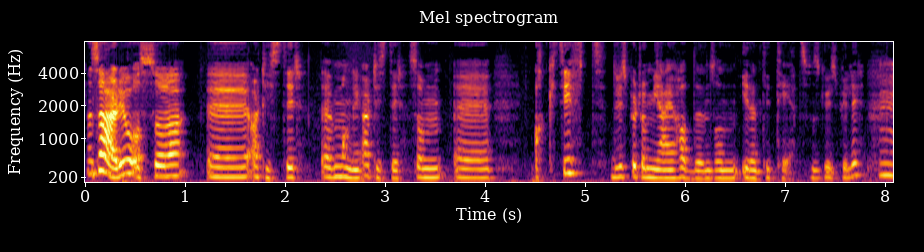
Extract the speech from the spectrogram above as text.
Men så er det jo også eh, artister, det er mange artister, som eh, aktivt Du spurte om jeg hadde en sånn identitet som skuespiller. Mm.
